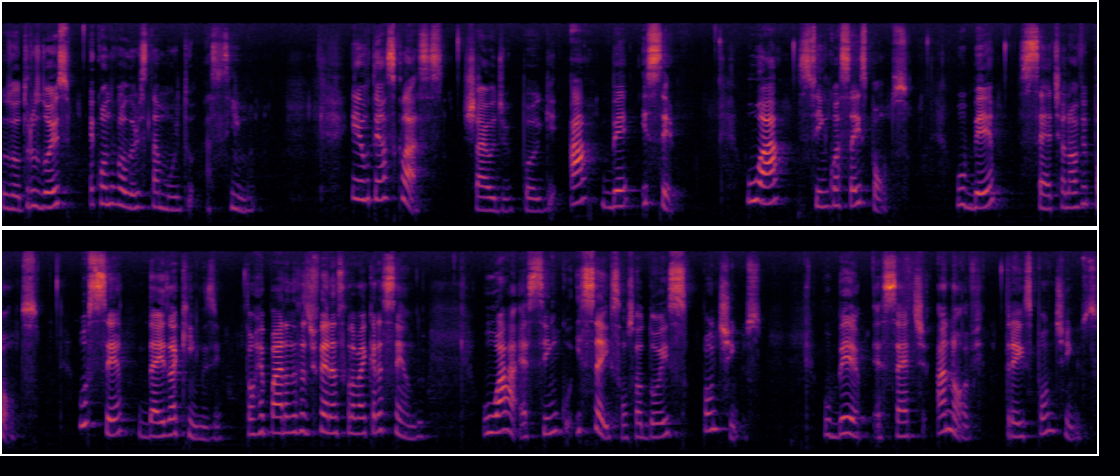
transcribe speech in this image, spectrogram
Os outros dois é quando o valor está muito acima. E eu tenho as classes: Child Pug A, B e C. O A, 5 a 6 pontos o B, 7 a 9 pontos. O C, 10 a 15. Então, repara nessa diferença que ela vai crescendo. O A é 5 e 6, são só dois pontinhos. O B é 7 a 9, três pontinhos.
